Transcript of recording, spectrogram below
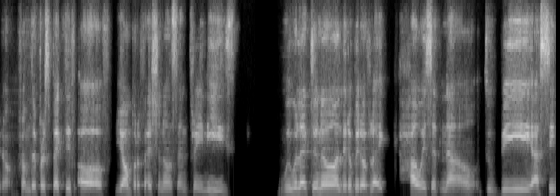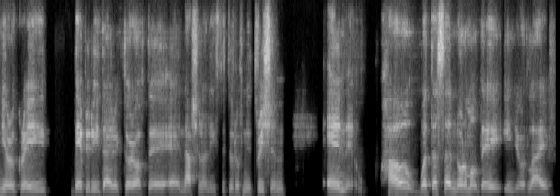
you know, from the perspective of young professionals and trainees, we would like to know a little bit of like how is it now to be a senior grade deputy director of the uh, National Institute of Nutrition, and how what does a normal day in your life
